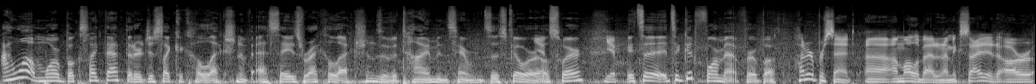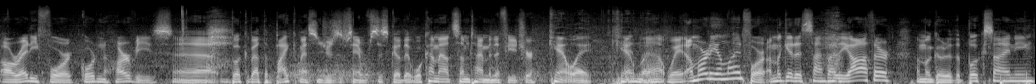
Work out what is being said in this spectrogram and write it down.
I want more books like that that are just like a collection of essays, recollections of a time in San Francisco or Yep. elsewhere. Yep. It's a it's a good format for a book. Hundred percent. Uh, I'm all about it. I'm excited already for Gordon Harvey's uh, book about the bike messengers of San Francisco that will come out sometime in the future. Can't wait. Can't Cannot wait. wait. I'm already in line for it. I'm gonna get it signed by the author. I'm gonna go to the book signing.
